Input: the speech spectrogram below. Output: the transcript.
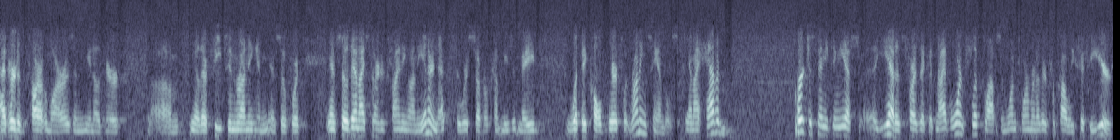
I'd heard of the Tarahumaras, and you know their um, you know their feats in running and and so forth. And so then I started finding on the internet there were several companies that made what they called barefoot running sandals. And I haven't purchased anything yes uh, yet as far as that goes. Now I've worn flip flops in one form or another for probably 50 years.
